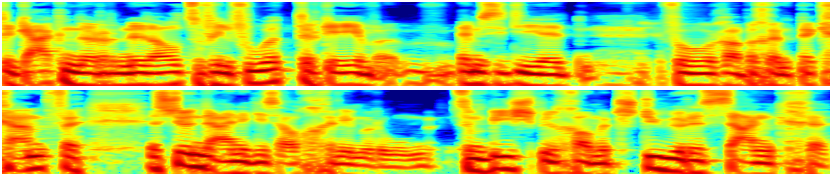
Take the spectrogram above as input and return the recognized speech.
den Gegner nicht allzu viel Futter geben, wenn sie die Vorhaben können bekämpfen können. Es stehen einige Sachen im Raum. Zum Beispiel kann man die Steuern senken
